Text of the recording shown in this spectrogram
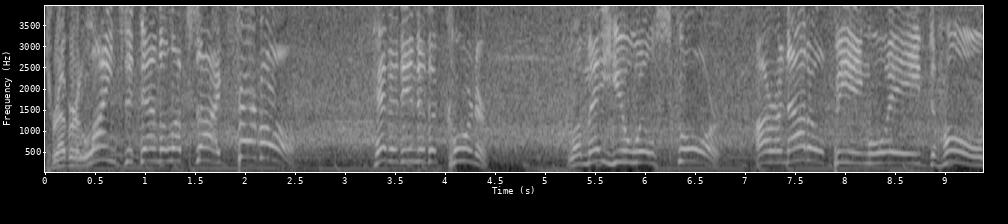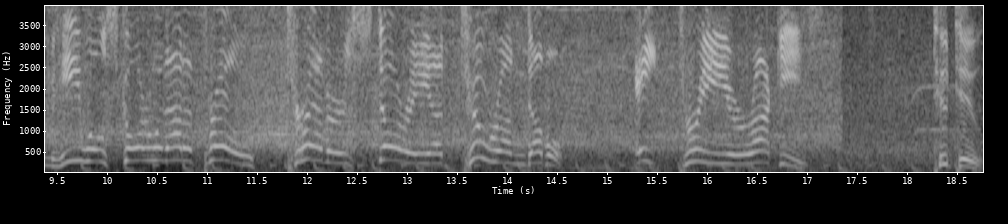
Trevor lines it down the left side. Fair ball. Headed into the corner. LeMahieu will score. Arenado being waved home. He will score without a throw. Trevor Story, a two-run double. 8-3 Rockies. 2-2.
